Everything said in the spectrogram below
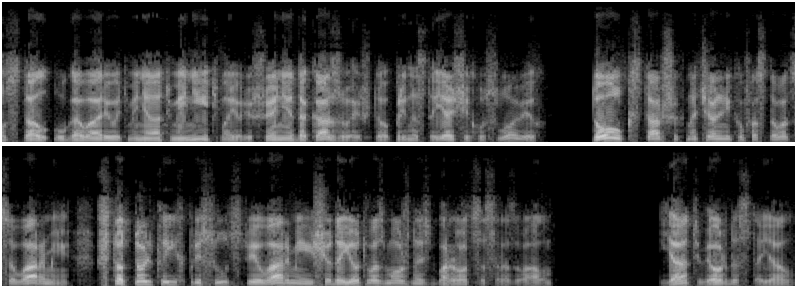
Он стал уговаривать меня отменить мое решение, доказывая, что при настоящих условиях долг старших начальников оставаться в армии, что только их присутствие в армии еще дает возможность бороться с развалом. Я твердо стоял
